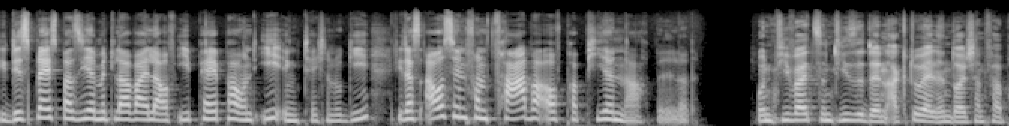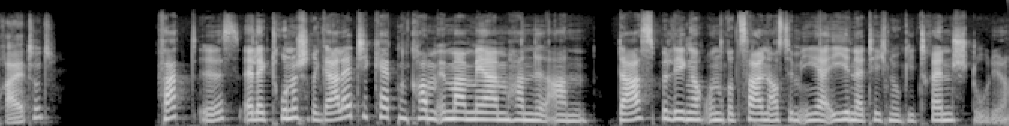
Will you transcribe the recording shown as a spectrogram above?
Die Displays basieren mittlerweile auf E-Paper und E-Ink-Technologie, die das Aussehen von Farbe auf Papier nachbildet. Und wie weit sind diese denn aktuell in Deutschland verbreitet? Fakt ist, elektronische Regaletiketten kommen immer mehr im Handel an. Das belegen auch unsere Zahlen aus dem EAI in der Technologie-Trendstudie.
